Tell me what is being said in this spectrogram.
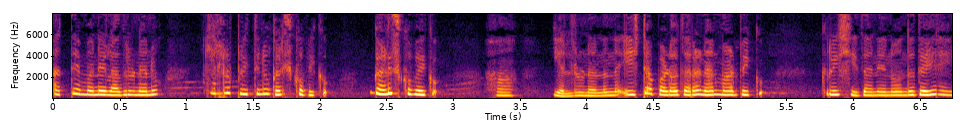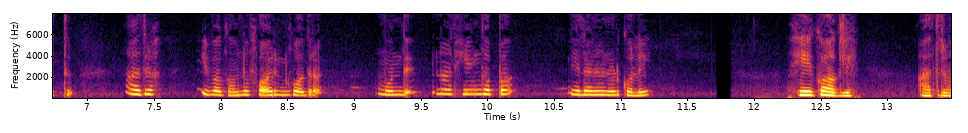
ಅತ್ತೆ ಮನೇಲಾದರೂ ನಾನು ಎಲ್ಲರೂ ಪ್ರೀತಿನೂ ಗಳಿಸ್ಕೋಬೇಕು. ಗಳಿಸ್ಕೋಬೇಕು. ಹಾಂ, ಎಲ್ಲರೂ ನನ್ನನ್ನು ಇಷ್ಟಪಡೋ ಥರ ನಾನು ಮಾಡಬೇಕು. ಕೃಷಿ ಇದ್ದಾನೇನೋ ಒಂದು ಧೈರ್ಯ ಇತ್ತು. ಆದರೆ ಇವಾಗ ಅವನು ಫಾರಿನ್ಗೆ ಹೋದ್ರೆ ಮುಂದೆ ನಾನು ಹೆಂಗಪ್ಪ? ಎಲ್ಲ ನೋಡ್ಕೊಳ್ಳಿ. ಹೇಗೋ ಆಗಲಿ. ಆದರೂ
